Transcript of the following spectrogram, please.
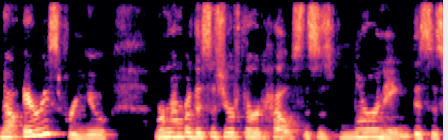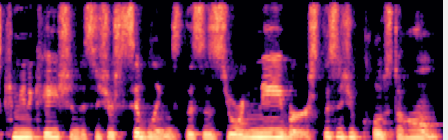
Now, Aries for you, remember this is your third house. This is learning. This is communication. This is your siblings. This is your neighbors. This is you close to home.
